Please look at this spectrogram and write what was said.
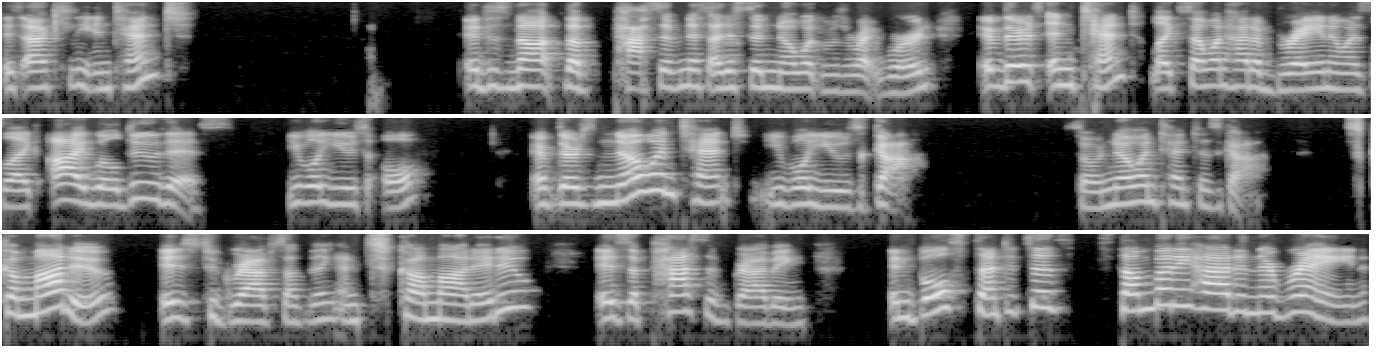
is actually intent. It is not the passiveness. I just didn't know what was the right word. If there's intent, like someone had a brain and was like, I will do this, you will use o. If there's no intent, you will use ga. So no intent is ga. Tsukamaru is to grab something, and tsukamareru is a passive grabbing. In both sentences, somebody had in their brain,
